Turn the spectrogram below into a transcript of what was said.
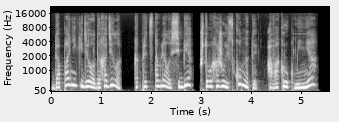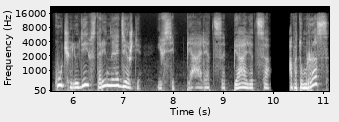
До паники дело доходило, как представляла себе, что выхожу из комнаты, а вокруг меня куча людей в старинной одежде, и все пялятся, пялятся, а потом раз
